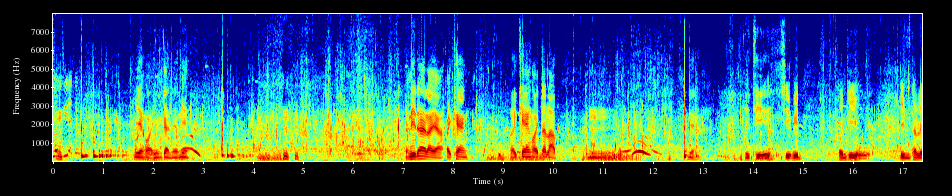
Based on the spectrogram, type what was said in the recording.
เริ่มเจียดเลย มีหอยเหมือนกันนะเนี่ย อันนี้ได้อะไรอะ หอยแครงหอยแครงหอยตลับ อืม เนี่ยวิถีชีวิตคนที่อยู่ริมทะเล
